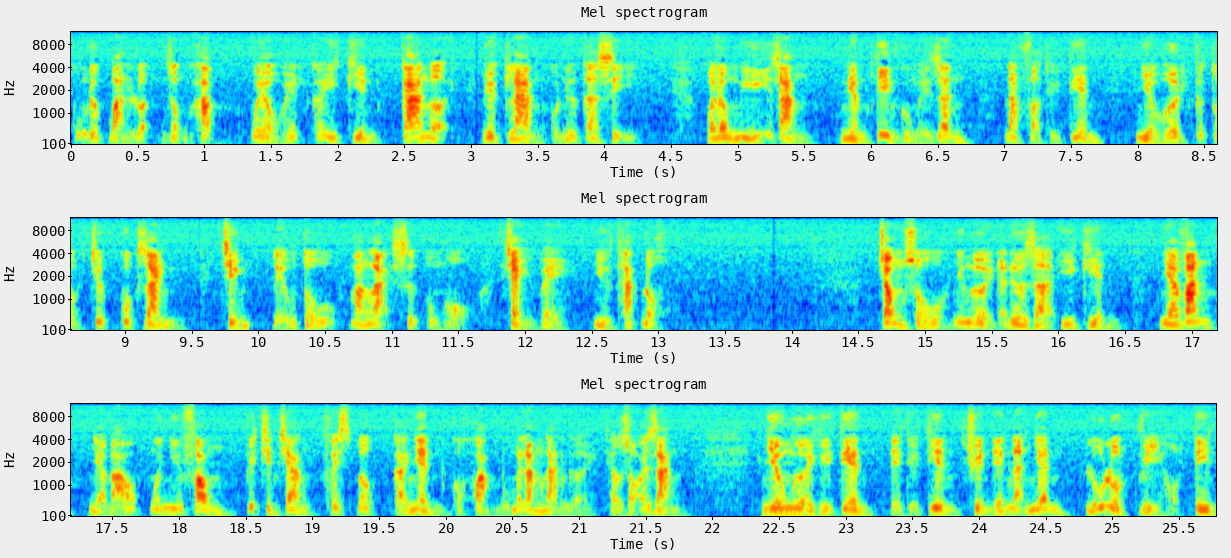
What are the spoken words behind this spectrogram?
cũng được bản luận rộng khắp với hầu hết các ý kiến ca ngợi việc làm của nữ ca sĩ và đồng ý rằng niềm tin của người dân đặt vào Thủy Tiên nhiều hơn các tổ chức quốc danh chính là yếu tố mang lại sự ủng hộ chảy về như thác đổ. Trong số những người đã đưa ra ý kiến, nhà văn, nhà báo Nguyễn Như Phong viết trên trang Facebook cá nhân có khoảng 45.000 người theo dõi rằng nhiều người gửi tiền để Thủy Tiên chuyển đến nạn nhân lũ lụt vì họ tin.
